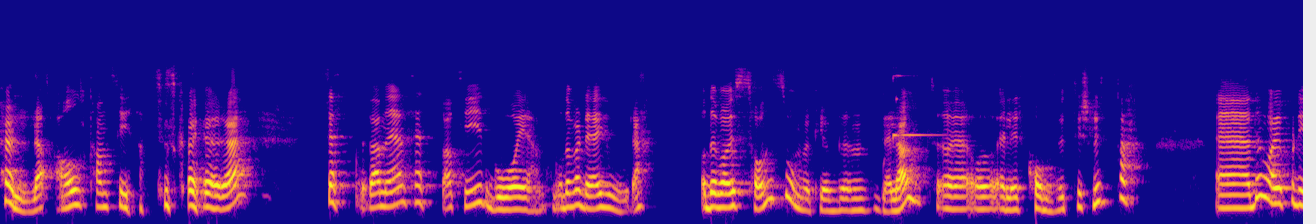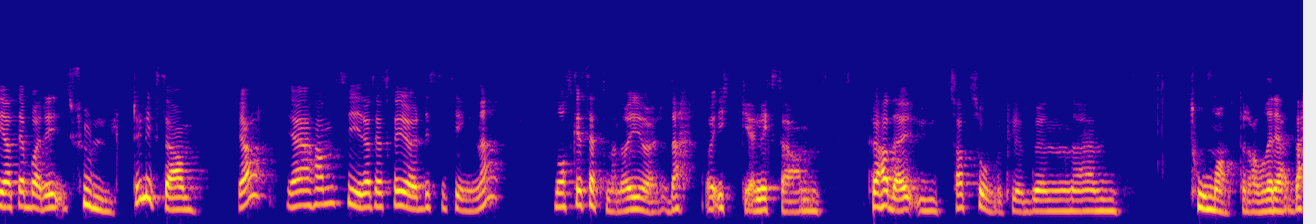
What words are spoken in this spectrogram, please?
følge alt han sier at du skal gjøre. Sette deg ned, sette av tid, gå igjen. Og det var det jeg gjorde. Og det var jo sånn sommerklubben ble lagd, eh, eller kom ut til slutt, da. Eh, Det var jo fordi at jeg bare fulgte, liksom. Ja, jeg, han sier at jeg skal gjøre disse tingene. Nå skal jeg sette meg ned og gjøre det, og ikke liksom For jeg hadde jo utsatt sommerklubben eh, to måneder allerede.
